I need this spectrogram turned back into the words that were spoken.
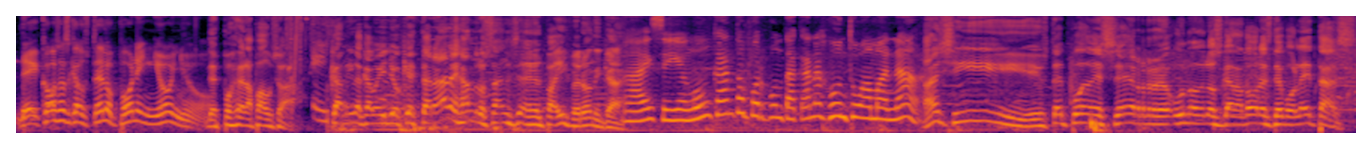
De cosas que a usted lo pone ñoño. Después de la pausa, Camila Cabello, que estará Alejandro Sánchez en el país, Verónica. Ay, sí, en un canto por Punta Cana junto a Maná. Ay, sí, usted puede ser uno de los ganadores de boletas.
